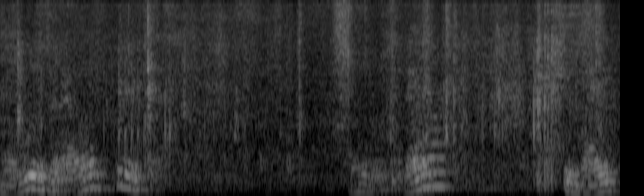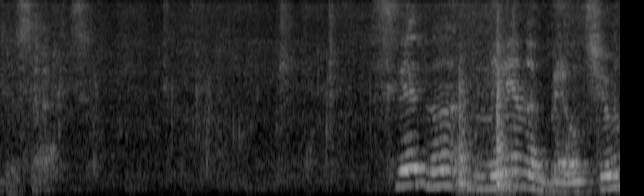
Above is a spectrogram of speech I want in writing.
Много зрява поетеса. Много зрява и май красавица. Следва Милена Белчева,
